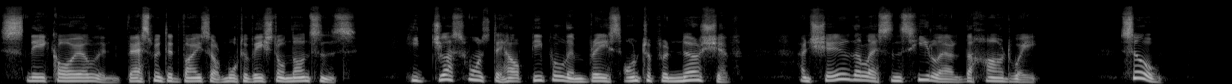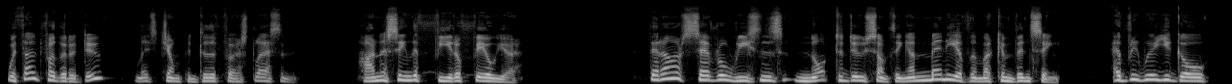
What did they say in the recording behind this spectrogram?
snake oil, investment advice, or motivational nonsense. He just wants to help people embrace entrepreneurship and share the lessons he learned the hard way. So, without further ado, let's jump into the first lesson Harnessing the Fear of Failure. There are several reasons not to do something, and many of them are convincing. Everywhere you go,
